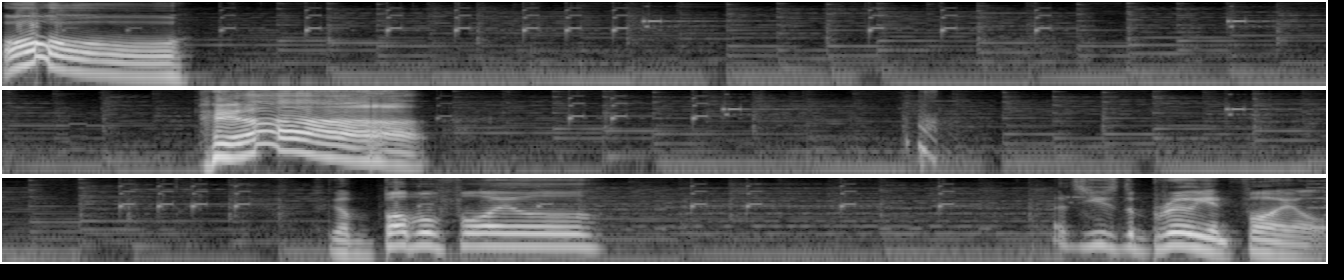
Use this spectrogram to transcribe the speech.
Oh! yeah! We got bubble foil. Let's use the brilliant foil.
